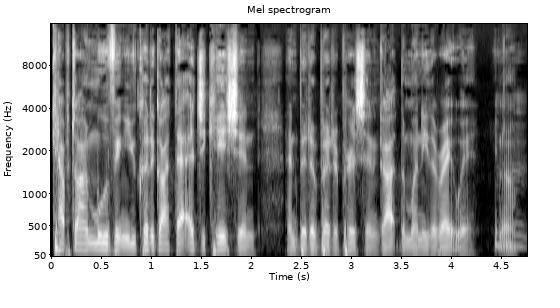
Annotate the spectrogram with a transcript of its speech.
kept on moving, you could have got that education and been a better person, and got the money the right way. You know?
